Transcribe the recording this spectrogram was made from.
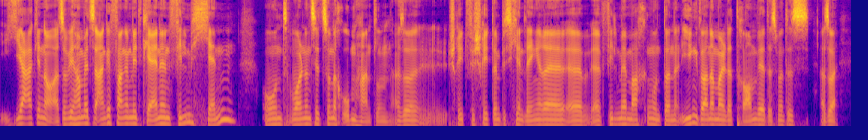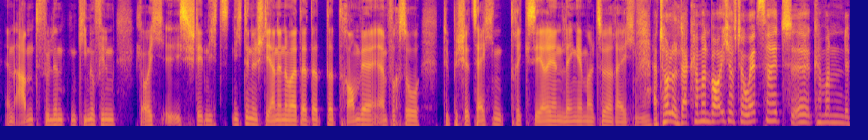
Ja, genau. Also wir haben jetzt angefangen mit kleinen Filmchen und wollen uns jetzt so nach oben handeln. Also äh, Schritt für Schritt ein bisschen längere äh, äh, Filme machen und dann irgendwann einmal der Traum wäre, dass man das, also einen abendfüllenden Kinofilm, glaube ich, ist, steht nicht, nicht in den Sternen, aber der, der, der Traum wäre einfach so typische Zeichentrickserienlänge mal zu erreichen. Ne? Ja, toll. Und da kann man bei euch auf der Website, äh, kann man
